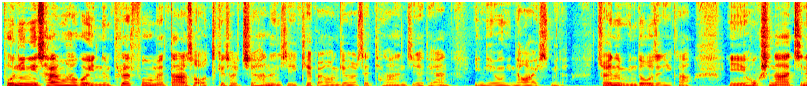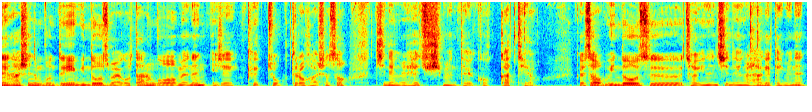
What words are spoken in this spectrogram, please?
본인이 사용하고 있는 플랫폼에 따라서 어떻게 설치하는지 개발 환경을 세팅하는지에 대한 이 내용이 나와 있습니다. 저희는 윈도우즈니까 이 혹시나 진행하시는 분들이 윈도우즈 말고 다른 거면은 이제 그쪽 들어가셔서 진행을 해주시면 될 것 같아요. 그래서 윈도우즈 저희는 진행을 하게 되면은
